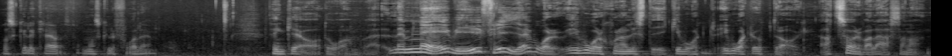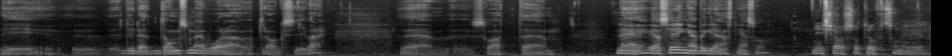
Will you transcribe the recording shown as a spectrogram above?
vad skulle krävas för att man skulle få det? Tänker jag då. Nej, nej, vi är ju fria i vår, i vår journalistik, i vårt, i vårt uppdrag. Att serva läsarna. Det är, det är de som är våra uppdragsgivare. Eh, så att, eh, nej, jag ser inga begränsningar så. Ni kör så tufft som ni vill?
